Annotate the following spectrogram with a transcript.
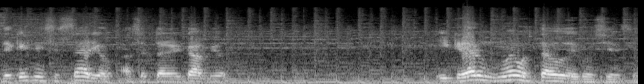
de que es necesario aceptar el cambio y crear un nuevo estado de conciencia.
